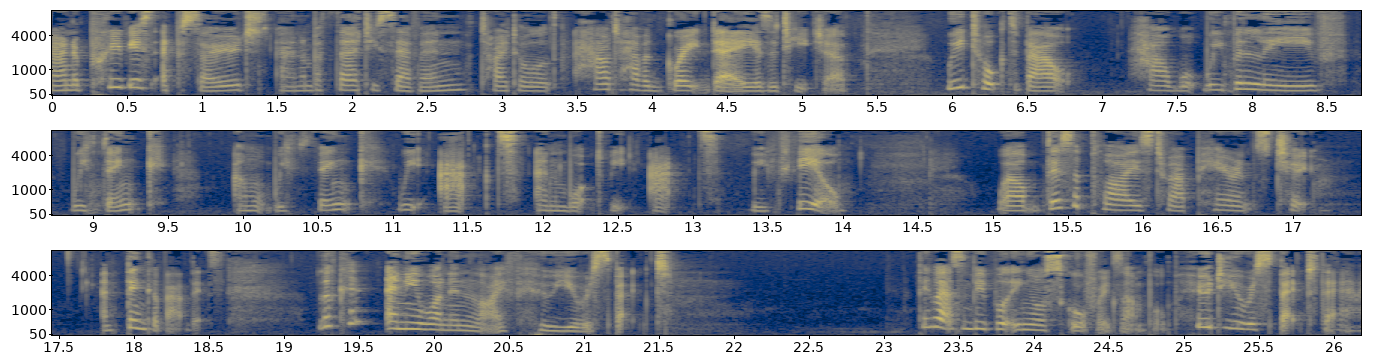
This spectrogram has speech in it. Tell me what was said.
Now, in a previous episode, uh, number 37, titled How to Have a Great Day as a Teacher, we talked about how what we believe we think, and what we think we act, and what we act we feel. Well, this applies to our parents too. And think about this look at anyone in life who you respect. Think about some people in your school, for example. Who do you respect there?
